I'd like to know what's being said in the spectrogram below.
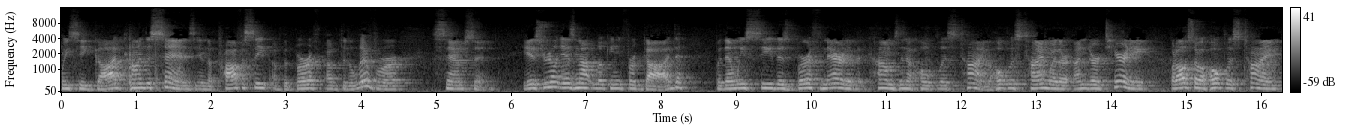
we see God condescends in the prophecy of the birth of the deliverer, Samson. Israel is not looking for God, but then we see this birth narrative that comes in a hopeless time. A hopeless time where they're under tyranny, but also a hopeless time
